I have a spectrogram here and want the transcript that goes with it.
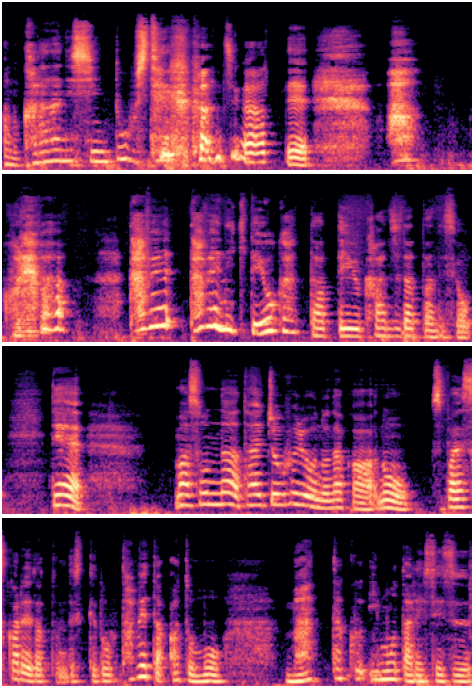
あの体に浸透していく感じがあってあこれは食べ食べに来てよかったっていう感じだったんですよ。でまあそんな体調不良の中のスパイスカレーだったんですけど食べた後も全く胃もたれせず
